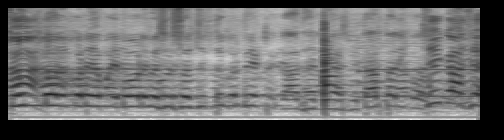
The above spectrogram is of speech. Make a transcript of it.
সুন্দর করে আমায় বড় বেশি সজ্জিত করবি একটা গাধা নিয়ে আসবি তাড়াতাড়ি কর। ঠিক আছে।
